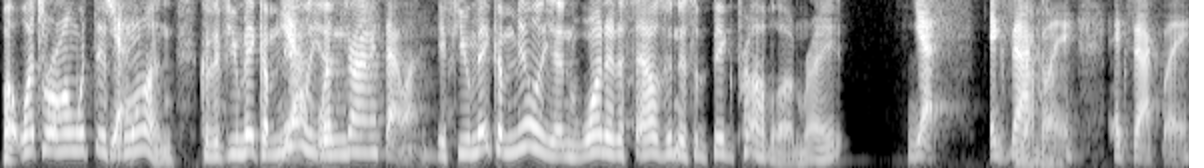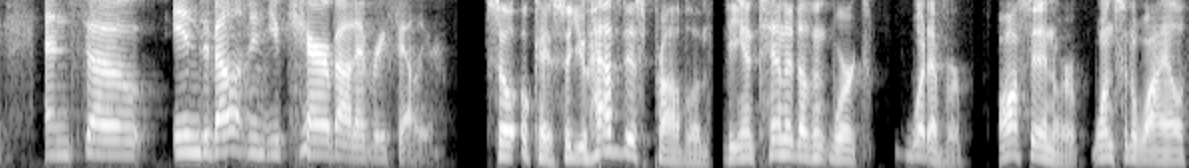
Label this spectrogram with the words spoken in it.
But what's wrong with this yes. one? Because if you make a million, yeah, what's wrong with that one? If you make a million, one in a thousand is a big problem, right? Yes, exactly, yeah. exactly. And so in development, you care about every failure. So okay, so you have this problem. The antenna doesn't work. Whatever, often or once in a while.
